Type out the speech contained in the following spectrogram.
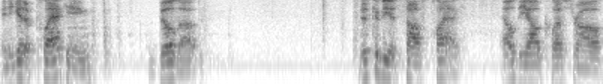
and you get a plaquing buildup. This could be a soft plaque, LDL cholesterol,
